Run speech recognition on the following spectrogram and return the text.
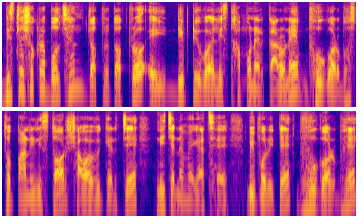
বিশ্লেষকরা বলছেন, যত্রতত্র এই ডিপ টিউবওয়েল স্থাপনের কারণে ভূগর্ভস্থ পানির স্তর স্বাভাবিকের চেয়ে নিচে নেমে গেছে। বিপরীতে ভূগর্ভে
